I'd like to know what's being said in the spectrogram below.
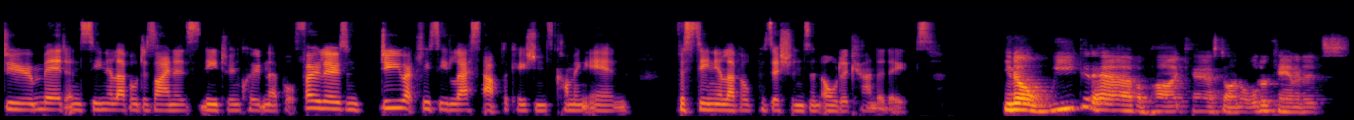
do mid and senior level designers need to include in their portfolios? And do you actually see less applications coming in for senior level positions and older candidates? You know, we could have a podcast on older candidates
